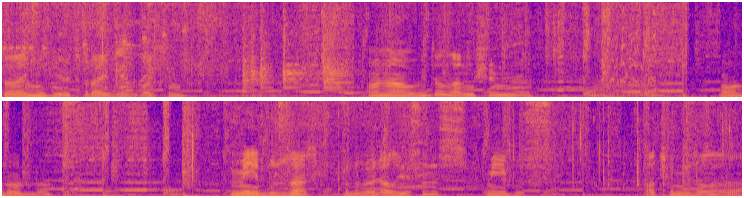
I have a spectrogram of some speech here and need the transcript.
Tray ne diyor? Tray bu bakayım. Ana bu 1 dolarmış şimdi. Allah Allah. Meybuzlar. Bunu böyle alıyorsunuz. Meybuz. Atıyorsunuz dolaba.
